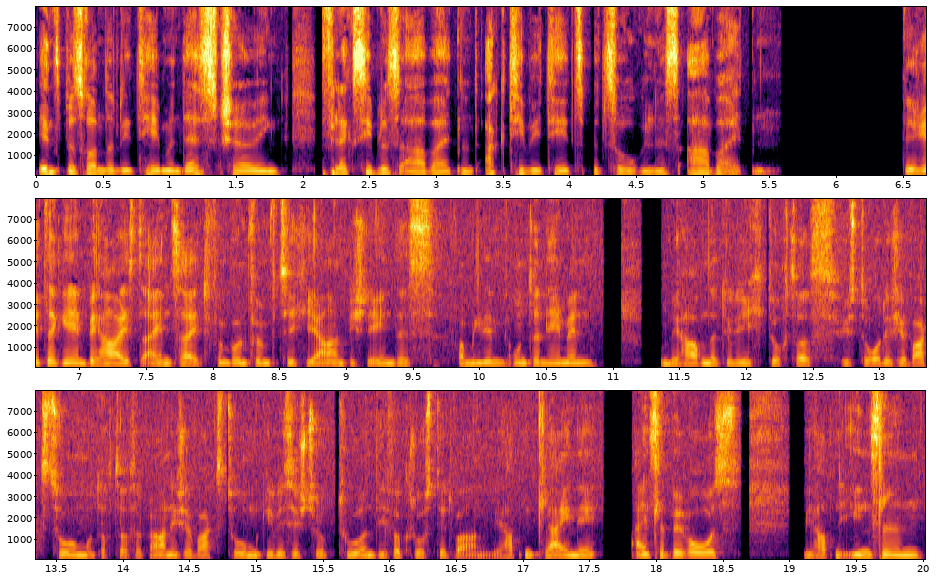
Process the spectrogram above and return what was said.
Insbesondere die Themen Desk-Sharing, flexibles Arbeiten und aktivitätsbezogenes Arbeiten. Die Ritter GmbH ist ein seit 55 Jahren bestehendes Familienunternehmen und wir haben natürlich durch das historische Wachstum und durch das organische Wachstum gewisse Strukturen, die verkrustet waren. Wir hatten kleine Einzelbüros, wir hatten Inseln,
